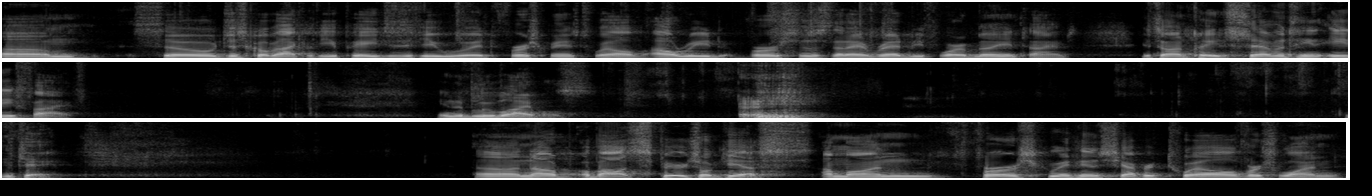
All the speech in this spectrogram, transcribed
Um, so just go back a few pages if you would, 1 Corinthians 12. I'll read verses that I've read before a million times. It's on page 1785 in the Blue Bibles. okay. Uh, now about spiritual gifts. I'm on 1 Corinthians chapter 12, verse 1,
